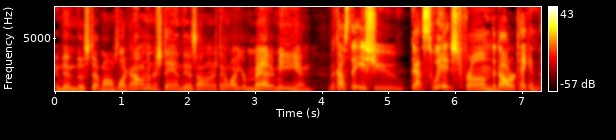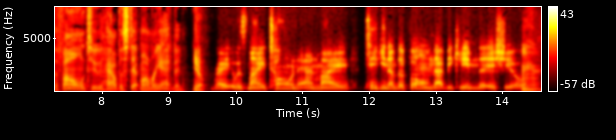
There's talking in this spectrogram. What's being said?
and then the stepmom's like i don't understand this i don't understand why you're mad at me and because the issue got switched from the daughter taking the phone to how the stepmom reacted. yep Right. It was my tone and my taking of the phone that became the issue, Mhm.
